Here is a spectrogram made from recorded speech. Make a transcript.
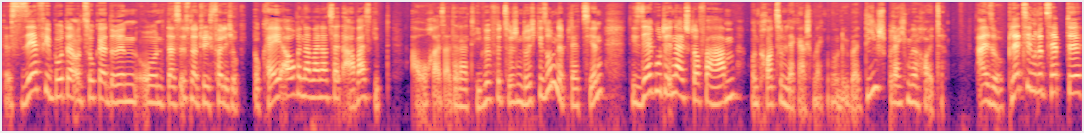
Da ist sehr viel Butter und Zucker drin und das ist natürlich völlig okay auch in der Weihnachtszeit, aber es gibt auch als Alternative für zwischendurch gesunde Plätzchen, die sehr gute Inhaltsstoffe haben und trotzdem lecker schmecken. Und über die sprechen wir heute. Also, Plätzchenrezepte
